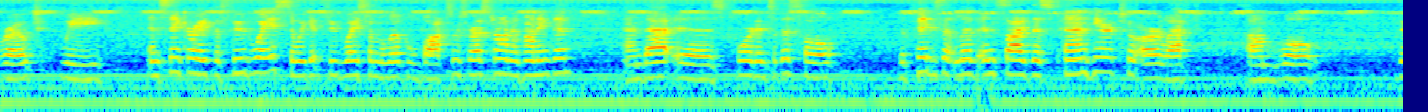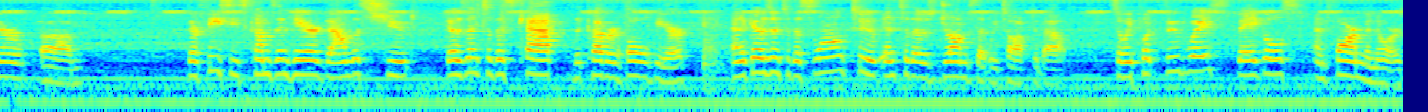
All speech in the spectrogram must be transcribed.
throat. We incinerate the food waste, so we get food waste from the local Boxer's restaurant in Huntington, and that is poured into this hole. The pigs that live inside this pen here to our left um, will their um, their feces comes in here down this chute goes into this cap, the covered hole here, and it goes into this long tube into those drums that we talked about. So we put food waste, bagels, and farm manures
